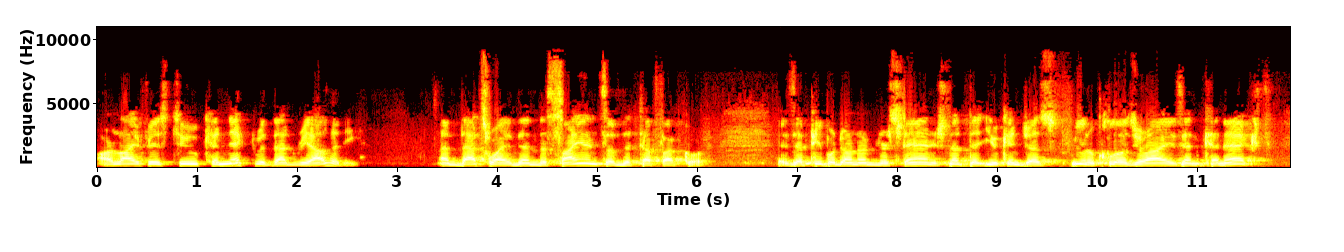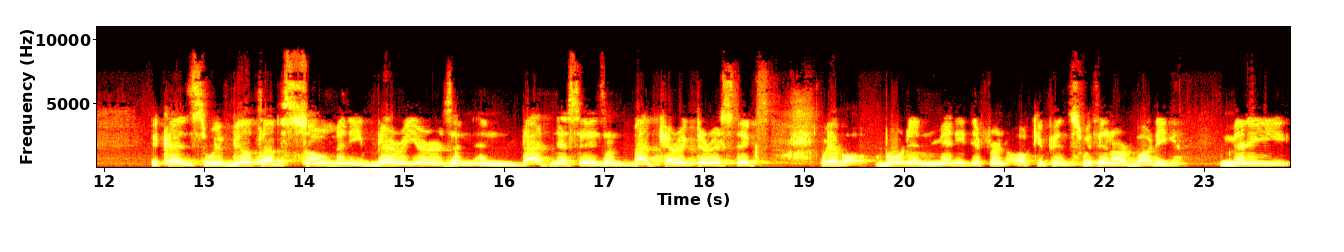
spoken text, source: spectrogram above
our life is to connect with that reality. And that's why then the science of the tafakkur is that people don't understand it's not that you can just you know close your eyes and connect because we've built up so many barriers and, and badnesses and bad characteristics. We have brought in many different occupants within our body, many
